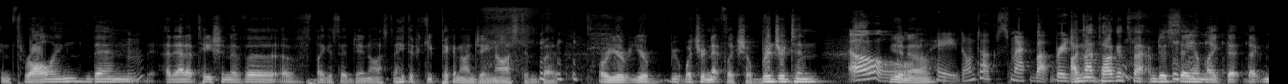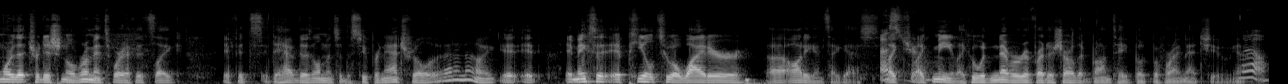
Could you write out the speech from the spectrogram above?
enthralling than Mm-hmm. an adaptation of a of like I said, Jane Austen. I hate to keep picking on Jane Austen, but or your your what's your Netflix show, Bridgerton. Oh, You know. Hey, don't talk smack about Bridget. I'm not talking smack. I'm just saying like that, that more that traditional romance where if it's like if it's if they have those elements of the supernatural, I don't know. It it, it makes it appeal to a wider uh, audience, I guess. That's like true. like me, like who would never have read a Charlotte Bronte book before I met you. Yeah. No,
